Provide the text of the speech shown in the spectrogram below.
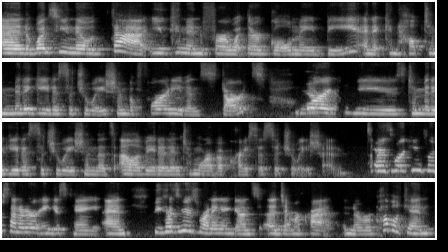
And once you know that, you can infer what their goal may be, and it can help to mitigate a situation before it even starts, yeah. or it can be used to mitigate a situation that's elevated into more of a crisis situation. So I was working for Senator Angus King, and because he was running against a Democrat and a Republican,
